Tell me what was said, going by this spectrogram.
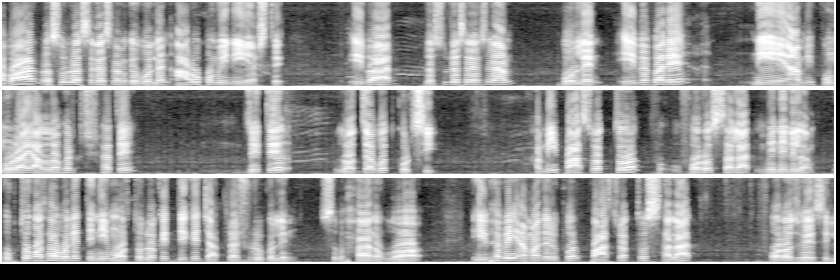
আবার রসুল্লাহ সাল্লাহ সাল্লামকে বললেন আরও কমিয়ে নিয়ে আসতে। এবার রসুল্লাহ সাল্লাহ সাল্লাম বললেন, এই ব্যাপারে নিয়ে আমি পুনরায় আল্লাহর সাথে যেতে লজ্জাবোধ করছি। আমি পাঁচ ওয়াক্ত ফরজ সালাত মেনে নিলাম। উক্ত কথা বলে তিনি মর্তলোকের দিকে যাত্রা শুরু করলেন। সুবহান এইভাবেই আমাদের উপর পাঁচ ওয়াক্ত সালাত ফরজ হয়েছিল।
